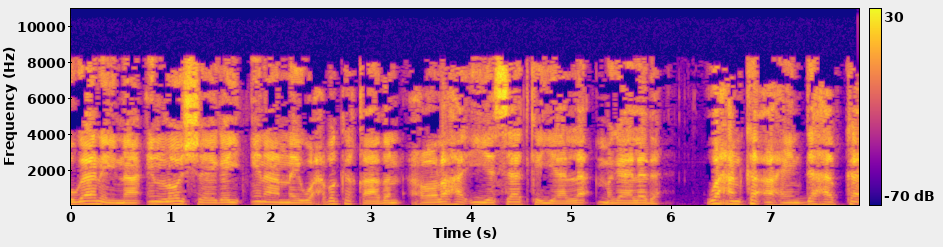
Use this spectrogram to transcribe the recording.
ogaanaynaa in loo sheegay inaanay waxba ka qaadan xoolaha iyo saadka yaalla magaalada. Waxaan ka ahayn dahabka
